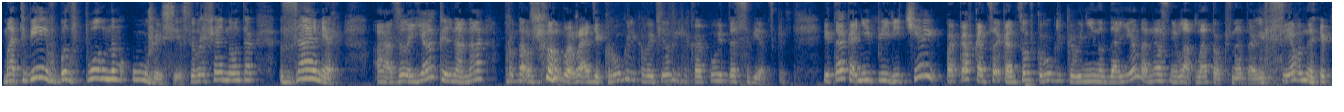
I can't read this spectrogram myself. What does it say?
Матвеев был в полном ужасе, совершенно он так замер, а Зоя Яковлевна, она продолжала ради Кругликовой все-таки какую-то светскость. И так они пили чай, пока в конце концов Кругликовой не надоело, она сняла платок с Натальей Алексеевной, и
